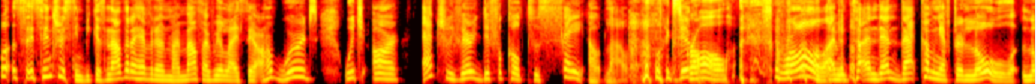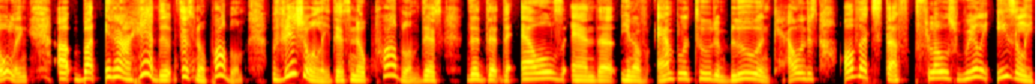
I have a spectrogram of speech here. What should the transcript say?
Well, it's it's interesting because now that I have it in my mouth, I realize there are words which are actually very difficult to say out loud. like scrawl. scrawl. I mean, t- and then that coming after lol, lolling. Uh, but in our head, there's no problem. Visually, there's no problem. There's the, the, the L's and the, you know, amplitude and blue and calendars. All that stuff flows really easily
